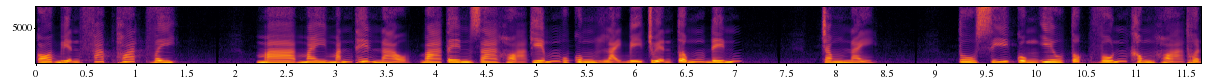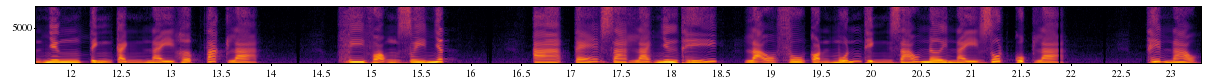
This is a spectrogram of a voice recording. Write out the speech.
Có biện pháp thoát vây. Mà may mắn thế nào ba tên gia hỏa kiếm u cung lại bị chuyện tống đến. Trong này, tu sĩ cùng yêu tộc vốn không hòa thuận nhưng tình cảnh này hợp tác là hy vọng duy nhất. À té ra là như thế, lão phu còn muốn thỉnh giáo nơi này rốt cuộc là thế nào?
